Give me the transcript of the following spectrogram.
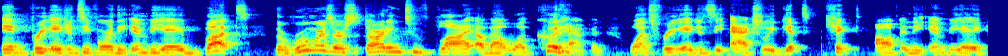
in free agency for the NBA, but the rumors are starting to fly about what could happen once free agency actually gets kicked off in the NBA.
